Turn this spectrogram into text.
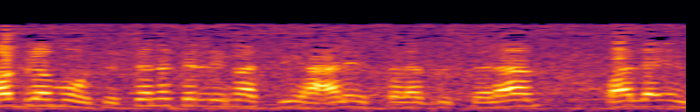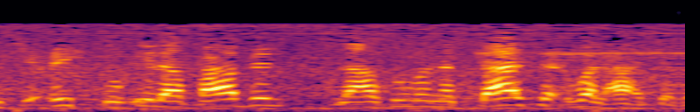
قبل موت السنة اللي مات فيها عليه الصلاة والسلام قال لئن عشت إلى قابل لأصومن التاسع والعاشر.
